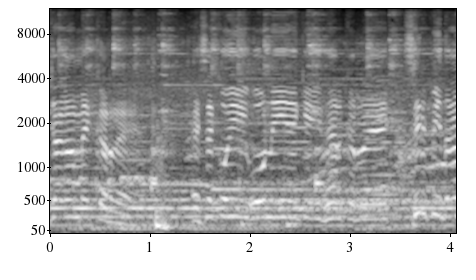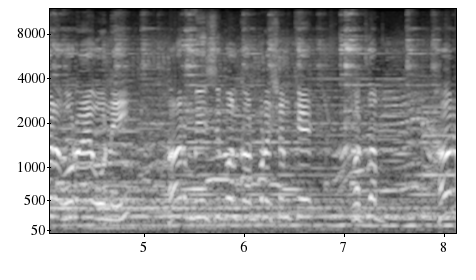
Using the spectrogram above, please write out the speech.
जगह में कर रहे हैं। ऐसे कोई वो नहीं है कि इधर कर रहे हैं, सिर्फ़ इधर हो रहा है, वो नहीं। हर म्यूनसिपल कॉरपोरेशन के मतलब हर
